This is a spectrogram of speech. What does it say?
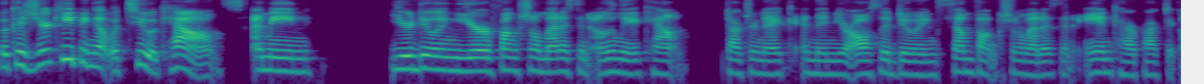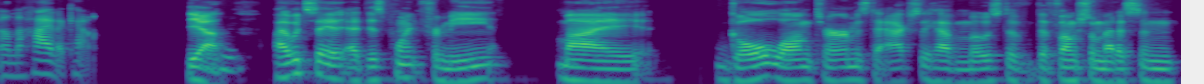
because you're keeping up with two accounts. I mean, you're doing your functional medicine only account, Dr. Nick, and then you're also doing some functional medicine and chiropractic on the Hive account. Yeah. Mm-hmm. I would say at this point for me, my goal long term is to actually have most of the functional medicine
